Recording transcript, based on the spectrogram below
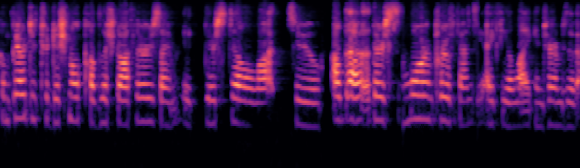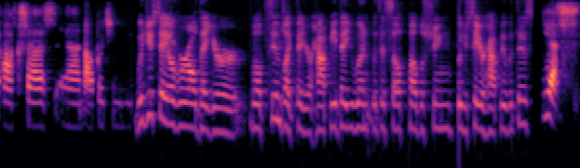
compared to traditional published authors, it, there's still a lot to. Uh, there's more improvements, I feel like, in terms of access and opportunity. Would you say overall that you're? Well, it seems like that you're happy that you went with the self-publishing. Would you say you're happy with this? Yes,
